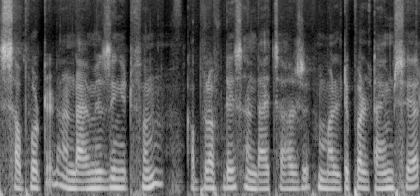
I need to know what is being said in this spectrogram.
supported and i'm using it from a couple of days and i charge it multiple times here.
